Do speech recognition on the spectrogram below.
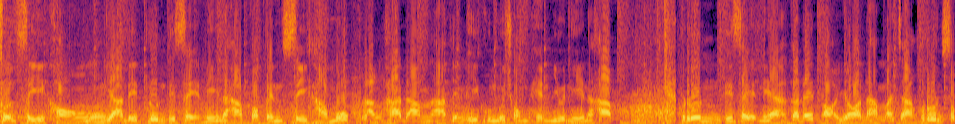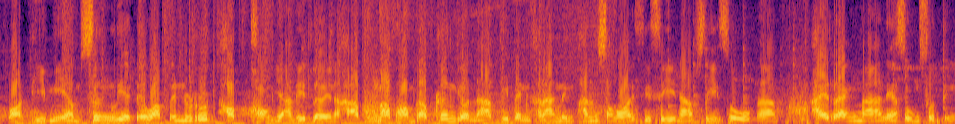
ส่วนสีของยาริสรุ่นพิเศษนี้นะครับ ก็เป็นสีขาวมุกหลังคาดำนะครับ อย่างที่คุณผู้ชมเห็นอยู่นี้นะครับ รุ่นพิเศษเนี้ยก็ได้ต่อยอดนะมาจากรุ่นสปอร์ตพรีเมียมซึ่งเรียกได้ว่าเป็นรุ่นท็อปของยาริสเลยนะครับ มาพร้อมกับเครื่องยนต์นะครับที่เป็นขนาด 1,200 ซีซีนะครับ4สูบนะครับ ให้แรงม้าเนี่ยสูงสุดถึง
